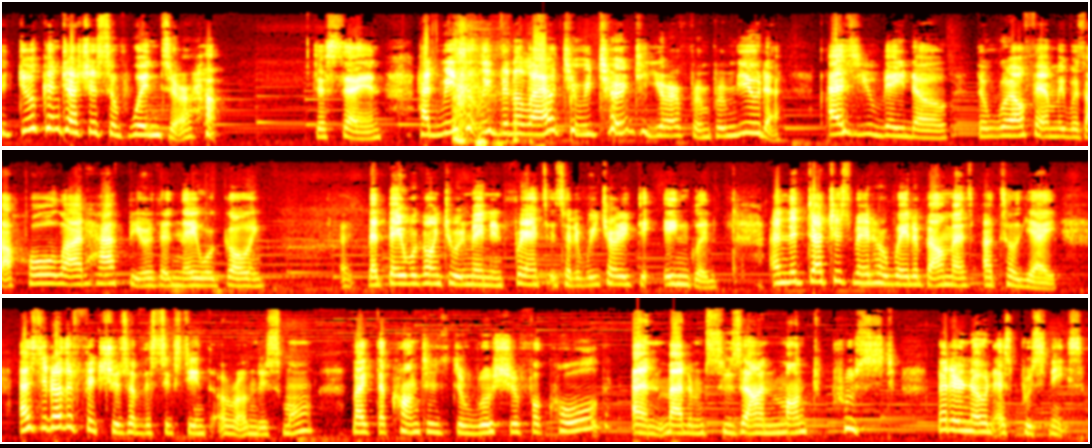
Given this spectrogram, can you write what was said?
The Duke and Duchess of Windsor, just saying, had recently been allowed to return to Europe from Bermuda. As you may know, the royal family was a whole lot happier than they were going uh, that they were going to remain in France instead of returning to England, and the Duchess made her way to Balmain's atelier, as did other fixtures of the 16th arrondissement, like the Comtesse de Rochefoucauld and Madame Suzanne Montproust, better known as Proust-Nice.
